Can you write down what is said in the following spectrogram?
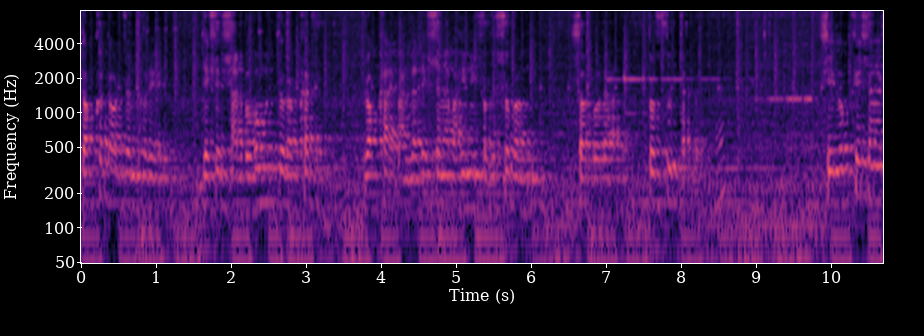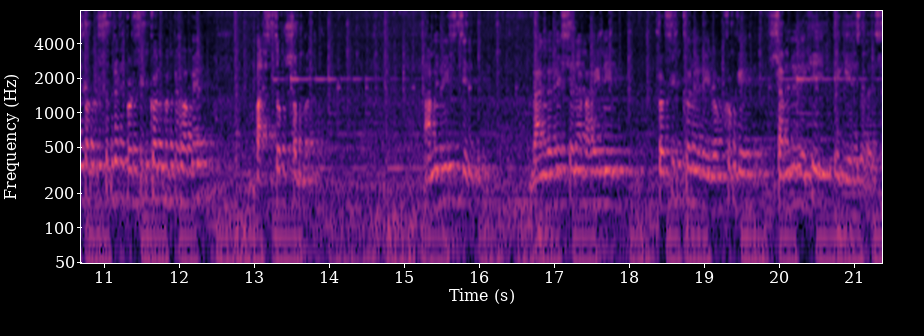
দক্ষতা অর্জন করে দেশের সার্বভৌমত্ব রক্ষার রক্ষায় বাংলাদেশ সেনাবাহিনীর সদস্যগণ সর্বদা প্রস্তুত থাকবে। সেই লক্ষ্যে সেনা সদস্যদের প্রশিক্ষণ হতে হবে বাস্তবসম্মত। আমি নিশ্চিত বাংলাদেশ সেনাবাহিনীর প্রশিক্ষণের এই লক্ষ্যকে সামনে রেখেই এগিয়ে চলেছে।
